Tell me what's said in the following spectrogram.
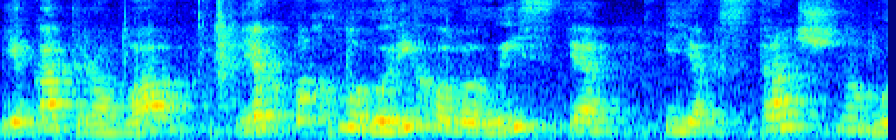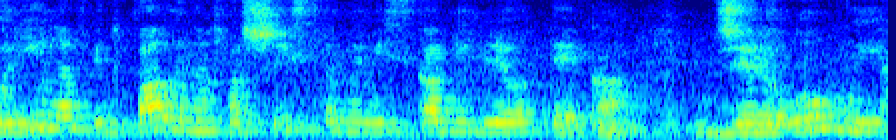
яка трава, як пахло горіхове листя, і як страшно горіла підпалена фашистами міська бібліотека, джерело моїх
